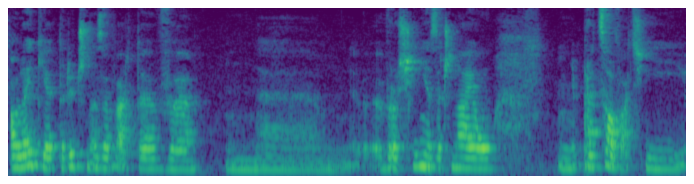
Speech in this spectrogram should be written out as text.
olejki eteryczne zawarte w, mm, w roślinie zaczynają pracować i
